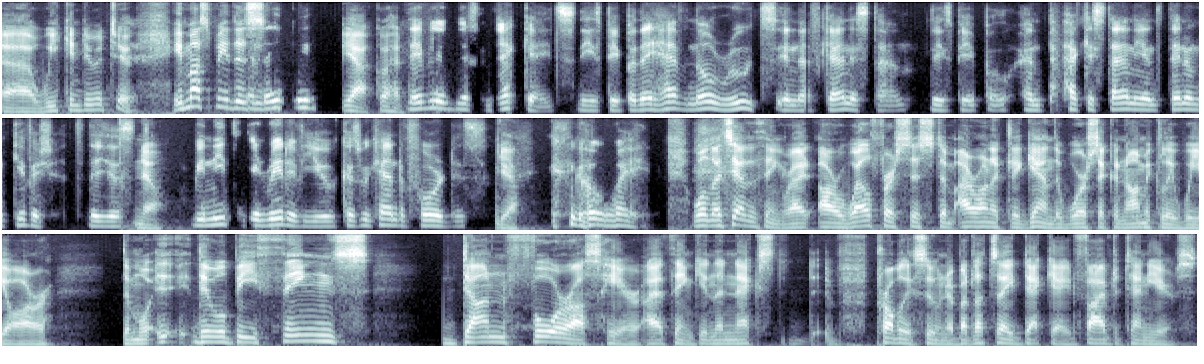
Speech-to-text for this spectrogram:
uh, we can do it too. It must be this. live, yeah, go ahead. they've lived there for decades these people they have no roots in afghanistan these people and pakistanians they don't give a shit they just No. we need to get rid of you because we can't afford this Yeah. go away Well, that's the other thing, right? Our welfare system, ironically, again, the worse economically we are, the more i- there will be things done for us here. I think in the next, probably sooner, but let's say decade, five to ten years,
